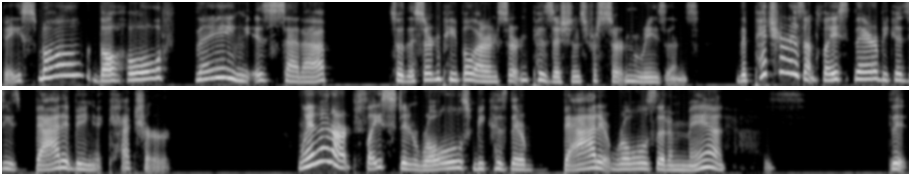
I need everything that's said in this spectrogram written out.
baseball, the whole thing is set up so that certain people are in certain positions for certain reasons. The pitcher isn't placed there because he's bad at being a catcher. Women aren't placed in roles because they're bad at roles that a man has. The,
